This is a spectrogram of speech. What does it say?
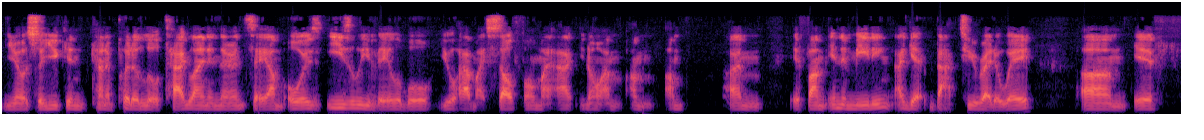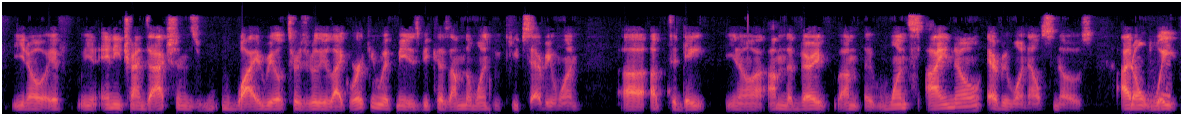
you know so you can kind of put a little tagline in there and say i'm always easily available. You'll have my cell phone my you know i'm i'm i'm i'm if i'm in a meeting i get back to you right away. Um, if you know if you know, any transactions why realtors really like working with me is because i'm the one who keeps everyone uh, up to date. You know i'm the very I'm, once i know everyone else knows. I don't wait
